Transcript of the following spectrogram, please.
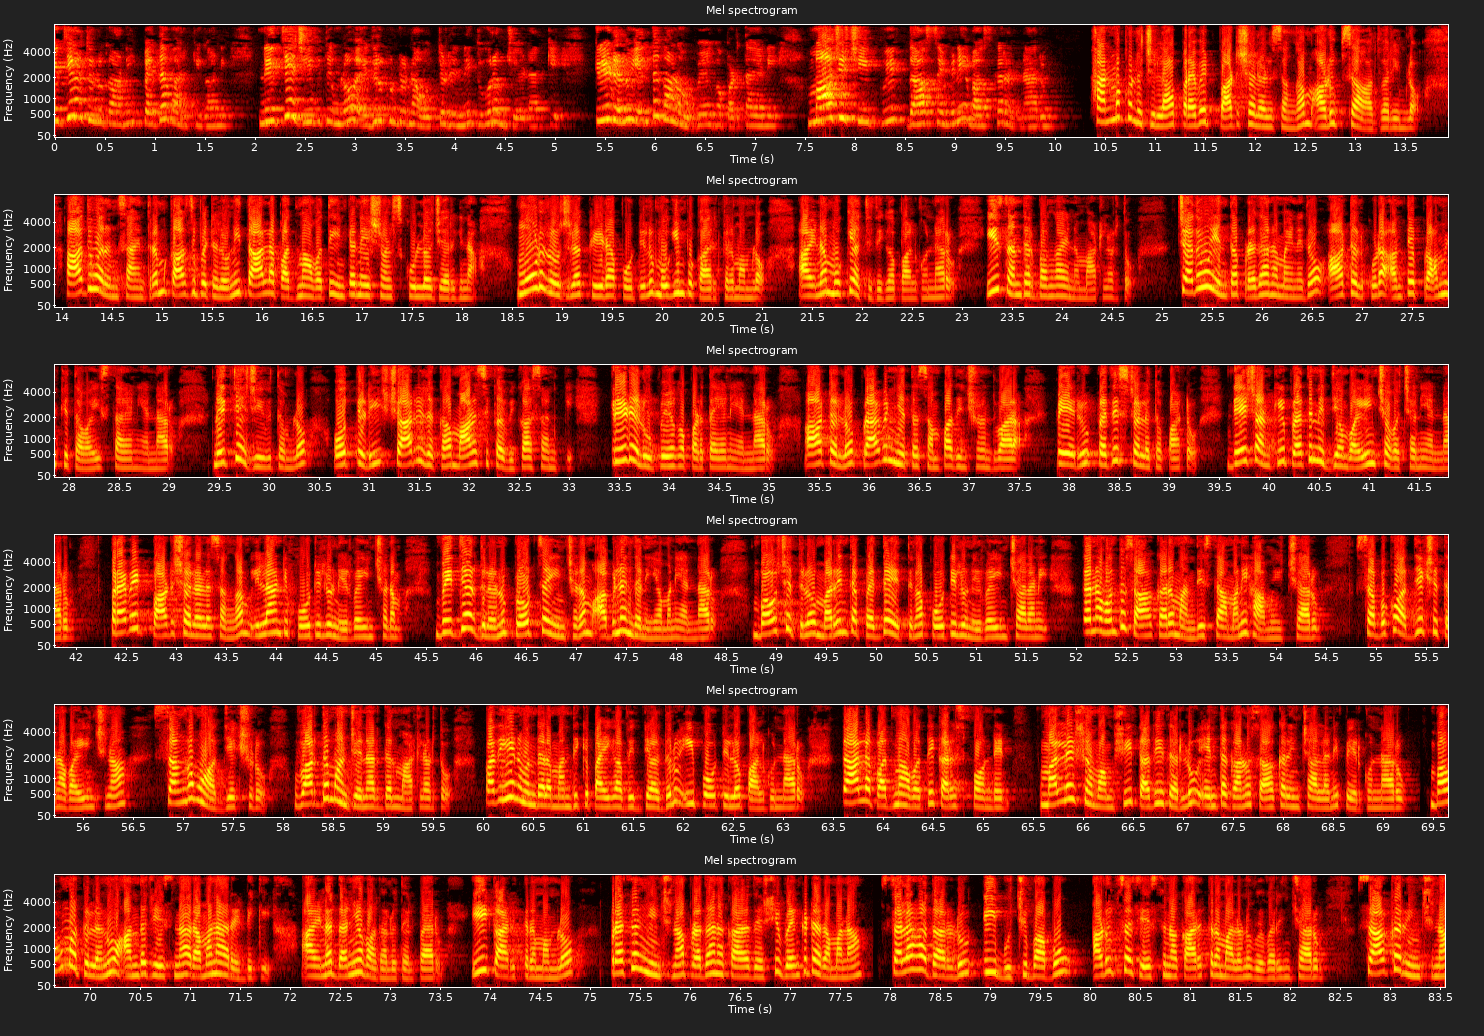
విద్యార్థులు కానీ పెద్దవారికి కానీ నిత్య జీవితంలో ఎదుర్కొంటున్న ఒత్తిడిని దూరం చేయడానికి క్రీడలు ఎంతగానో ఉపయోగపడతాయని మాజీ చీఫ్ విప్ దాసి భాస్కర్ అన్నారు. హన్మకొండ జిల్లా ప్రైవేట్ పాఠశాలల సంఘం అడుప్సా ఆధ్వర్యంలో ఆదివారం సాయంత్రం కాజీపేటలోని తాళ్ళ పద్మావతి ఇంటర్నేషనల్ స్కూల్లో జరిగిన మూడు రోజుల క్రీడా పోటీలు ముగింపు కార్యక్రమంలో ఆయన ముఖ్య అతిథిగా పాల్గొన్నారు. ఈ సందర్భంగా ఆయన మాట్లాడుతూ చదువు ఎంత ప్రధానమైనదో ఆటలు కూడా అంతే ప్రాముఖ్యత వహిస్తాయని అన్నారు. నిత్య జీవితంలో ఒత్తిడి శారీరక మానసిక వికాసానికి క్రీడలు ఉపయోగపడతాయని అన్నారు. ఆటల్లో ప్రావీణ్యత సంపాదించడం ద్వారా పేరు ప్రతిష్టలతో పాటు దేశానికి ప్రాతినిధ్యం వహించవచ్చని అన్నారు. ప్రైవేట్ పాఠశాలల సంఘం ఇలాంటి పోటీలు నిర్వహించడం విద్యార్థులను ప్రోత్సహించడం అభినందనీయమని అన్నారు. భవిష్యత్తులో మరింత పెద్ద ఎత్తున పోటీలు నిర్వహించాలని తన వంతు సహకారం అందిస్తామని హామీ ఇచ్చారు. సభకు అధ్యక్షతన వహించిన సంఘము అధ్యక్షుడు వర్ధమాన్ జనార్దన్ మాట్లాడుతూ పదిహేను వందల మందికి పైగా విద్యార్థులు ఈ పోటీలో పాల్గొన్నారు. తాళ్ళ పద్మావతి కరెస్పాండెంట్. మల్లేశం వంశీ తదితరులు ఎంతగానో సహకరించాలని పేర్కొన్నారు. బహుమతులను అందజేసిన రమణారెడ్డికి ఆయన ధన్యవాదాలు తెలిపారు. ఈ కార్యక్రమంలో ప్రసంగించిన ప్రధాన కార్యదర్శి వెంకటరమణ సలహాదారుడు టి బుచ్చిబాబు అడుప్స చేస్తున్న కార్యక్రమాలను వివరించారు. సహకరించిన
